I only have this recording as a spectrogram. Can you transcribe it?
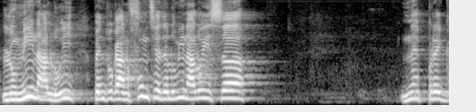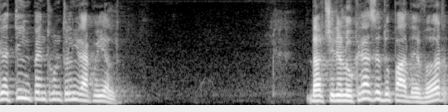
lumina Lui, pentru ca în funcție de lumina Lui să ne pregătim pentru întâlnirea cu El. Dar cine lucrează după adevăr,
